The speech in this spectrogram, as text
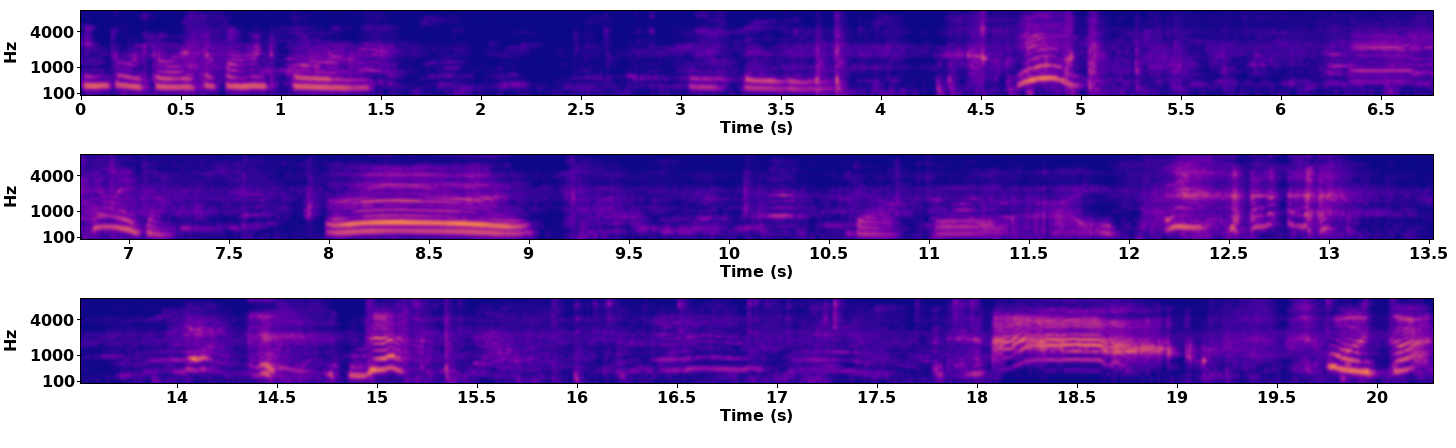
কিন্তু উল্টোপাল্টা কমেন্ট করো না। মেয়েটা। দেখো দেখ শয়তান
